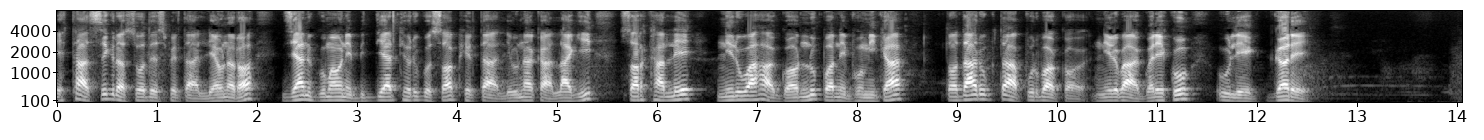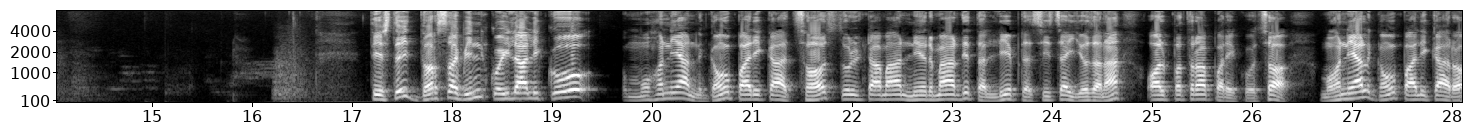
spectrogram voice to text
यथाशीघ्र स्वदेश फिर्ता ल्याउन र ज्यान गुमाउने विद्यार्थीहरूको सब फिर्ता ल्याउनका लागि सरकारले निर्वाह गर्नुपर्ने भूमिका तदारुकतापूर्वक निर्वाह गरेको उल्लेख गरे। त्यस्तै दर्शकबिन कोइलालीको मोहनयान गाउँपालिका छ सुल्टामा निर्माणित लिफ्ट सिँचाइ योजना अल्पत्र परेको छ। मोहनयाल गाउँपालिका र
